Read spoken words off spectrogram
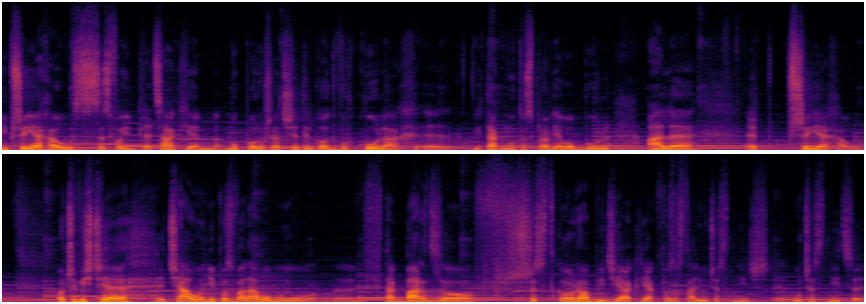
I przyjechał ze swoim plecakiem, mógł poruszać się tylko o dwóch kulach e, i tak mu to sprawiało ból, ale przyjechał. Oczywiście ciało nie pozwalało mu e, tak bardzo wszystko robić, jak, jak pozostali uczestnic, uczestnicy,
